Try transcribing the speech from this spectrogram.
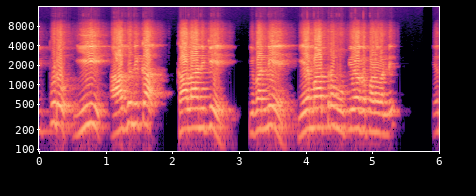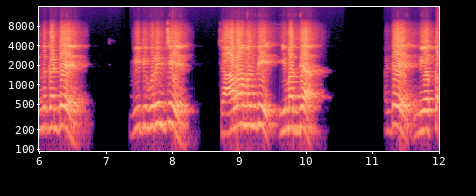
ఇప్పుడు ఈ ఆధునిక కాలానికి ఇవన్నీ ఏమాత్రం ఉపయోగపడవండి. ఎందుకంటే వీటి గురించి చాలామంది ఈ మధ్య అంటే మీ యొక్క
